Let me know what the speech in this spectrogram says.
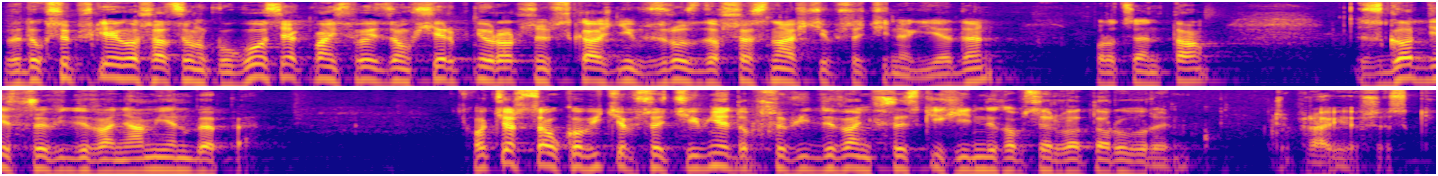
Według szybkiego szacunku GUS, jak Państwo wiedzą, w sierpniu roczny wskaźnik wzrósł do 16,1%, zgodnie z przewidywaniami NBP. Chociaż całkowicie przeciwnie do przewidywań wszystkich innych obserwatorów rynku, czy prawie wszystkich.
